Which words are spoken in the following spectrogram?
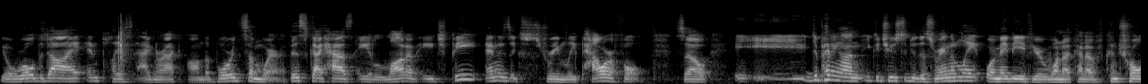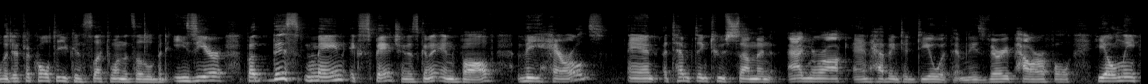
you'll roll the die and place Agnarok on the board somewhere. This guy has a lot of HP and is extremely powerful. So depending on, you could choose to do this randomly, or maybe if you want to kind of control the difficulty, you can select one that's a little bit easier. But this main expansion is going to involve the Heralds, and attempting to summon Agnarok and having to deal with him. And he's very powerful. He only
